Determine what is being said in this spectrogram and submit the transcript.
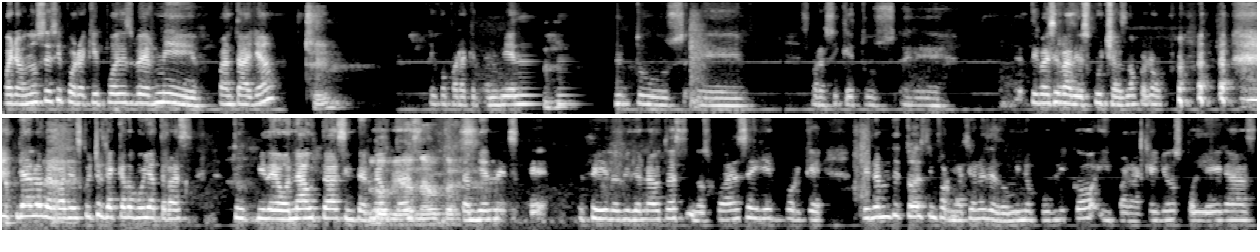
Bueno, no sé si por aquí puedes ver mi pantalla. Sí digo, para que también tus, eh, ahora sí que tus, eh, te iba a decir radio escuchas, ¿no? Pero ya lo de radio escuchas ya quedó muy atrás. Tus videonautas, internautas, también este, Sí, los videonautas nos puedan seguir porque finalmente toda esta información es de dominio público y para aquellos colegas,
